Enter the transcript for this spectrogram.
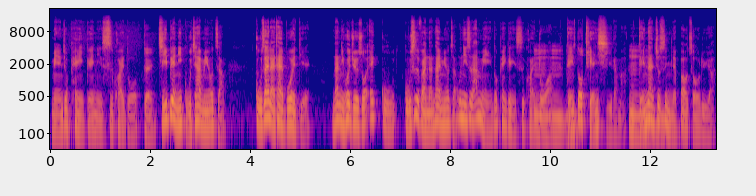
每年就配给你四块多，对，即便你股价没有涨，股灾来它也不会跌。那你会觉得说，哎，股股市反弹它也没有涨，问题是它每年都配给你四块多啊，嗯嗯嗯。等于都填息了嘛，嗯等于那就是你的报酬率啊，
